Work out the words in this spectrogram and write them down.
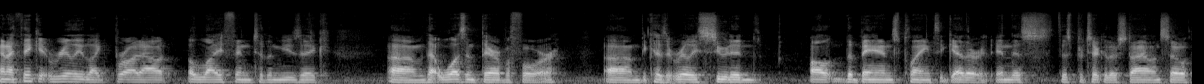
and I think it really like brought out a life into the music um, that wasn't there before um, because it really suited all the bands playing together in this this particular style and so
